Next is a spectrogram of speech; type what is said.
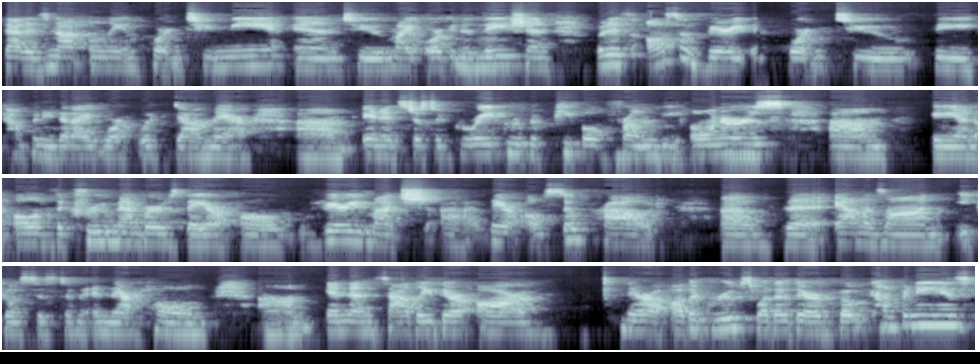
That is not only important to me and to my organization, mm-hmm. but it's also very important to the company that I work with down there. Um, and it's just a great group of people from the owners. Um, and all of the crew members, they are all very much, uh, they are all so proud of the Amazon ecosystem in their home. Um, and then sadly, there are there are other groups, whether they're boat companies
